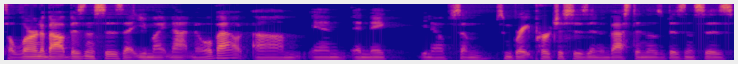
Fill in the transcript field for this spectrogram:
to learn about businesses that you might not know about, um, and and make you know some some great purchases and invest in those businesses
